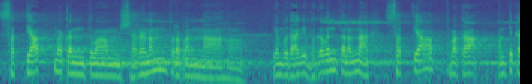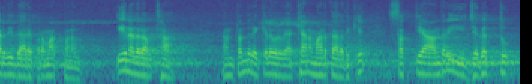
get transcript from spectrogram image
ಸತ್ಯಾತ್ಮಕಂತ್ವಾಂ ಶರಣಂ ಪ್ರಪನ್ನಾಹ ಎಂಬುದಾಗಿ ಭಗವಂತನನ್ನು ಸತ್ಯಾತ್ಮಕ ಅಂತ ಕರೆದಿದ್ದಾರೆ ಪರಮಾತ್ಮನನ್ನು. ಏನದರ ಅರ್ಥ? ಅಂತಂದರೆ ಕೆಲವರು ವ್ಯಾಖ್ಯಾನ ಮಾಡ್ತಾರೆ ಅದಕ್ಕೆ, ಸತ್ಯ ಅಂದರೆ ಈ ಜಗತ್ತು.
